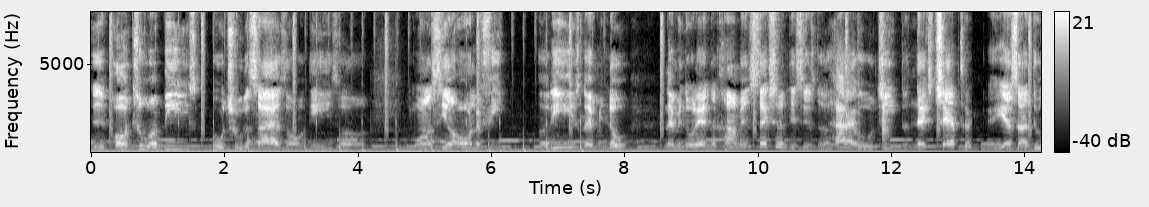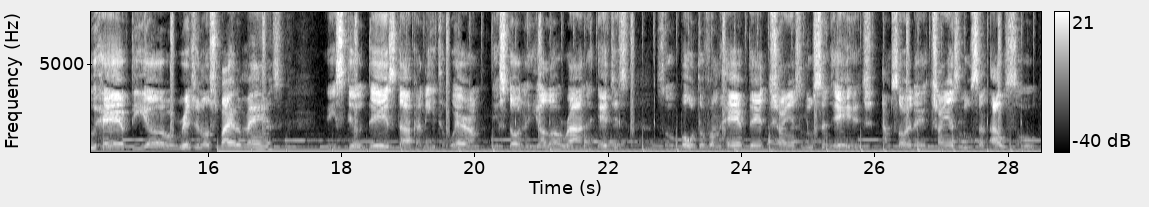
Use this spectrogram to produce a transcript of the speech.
did part two of these. Go true the size on these. Uh, you want to see on the feet of these? Let me know. Let me know that in the comment section. This is the High OG, the next chapter. And yes, I do have the uh, original Spider-Mans. They still dead stock. I need to wear them. They're starting to yellow around the edges. So both of them have that translucent edge. I'm sorry, that translucent outsole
